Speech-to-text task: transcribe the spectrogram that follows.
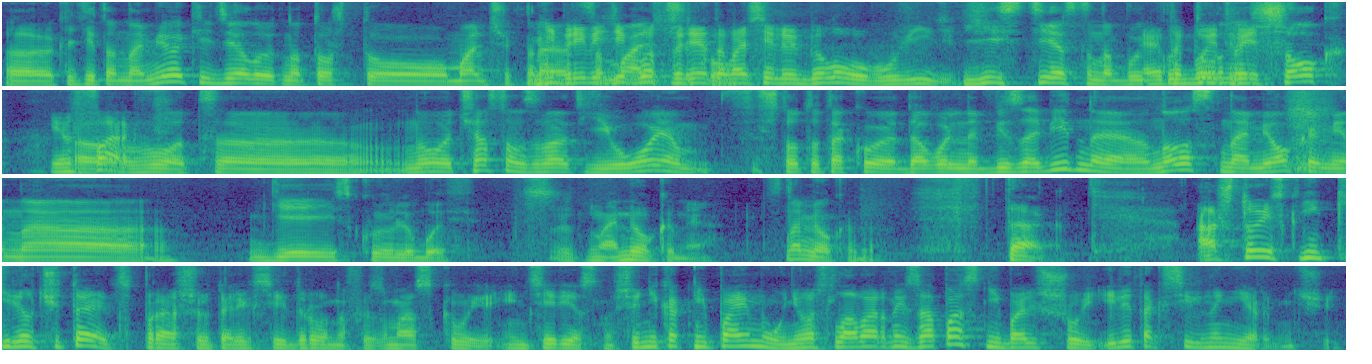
э, какие-то намеки делают на то, что мальчик Не нравится приведи, Господи, мальчику. это Василию Белову увидеть. Естественно, будет Это будет культурный весь шок. Инфаркт. Э, Вот. э, Но часто называют юоем что-то такое довольно безобидное, но с намеками на гейскую любовь. С намеками. С намеками. Так. А что из книг Кирилл читает, спрашивает Алексей Дронов из Москвы. Интересно. Все никак не пойму. У него словарный запас небольшой или так сильно нервничает?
